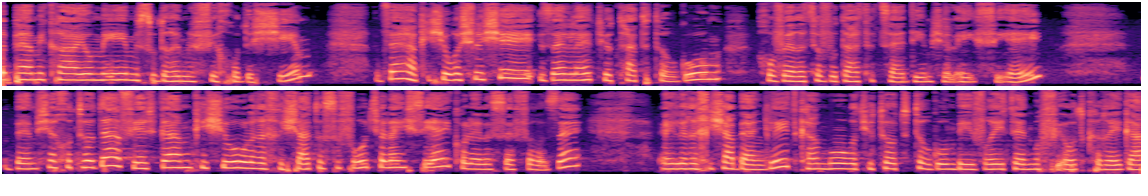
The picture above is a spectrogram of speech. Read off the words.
דפי המקרא היומיים מסודרים לפי חודשים. והקישור השלישי זה לטיוטת תרגום חוברת עבודת הצעדים של ACA. בהמשך אותו דף יש גם קישור לרכישת הספרות של ACA, כולל הספר הזה, לרכישה באנגלית, כאמור הטיוטות תרגום בעברית הן מופיעות כרגע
